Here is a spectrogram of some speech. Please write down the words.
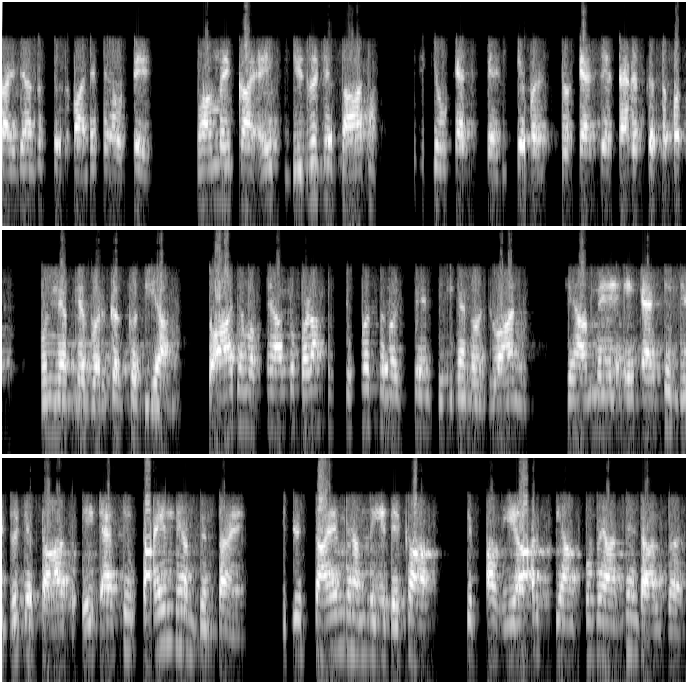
कायदे आज़म के जमाने में होते तो हम एक एक लीडर के साथ वो कैसे तहरीके पर कैसे गैरत का सबक उनने अपने वर्कर्स को दिया। तो आज हम अपने आप को बड़ा खुशकिस्मत समझते हैं दीन नौजवान कि हमें एक ऐसे लीडर के साथ, एक ऐसे टाइम में हम ज़िंदा हैं कि जिस टाइम में हमने ये देखा कि अगियार की आँखों में आँखें डालकर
